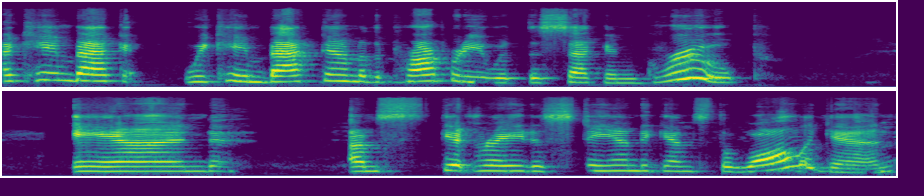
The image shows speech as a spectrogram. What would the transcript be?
I came back. We came back down to the property with the second group, and I'm getting ready to stand against the wall again,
